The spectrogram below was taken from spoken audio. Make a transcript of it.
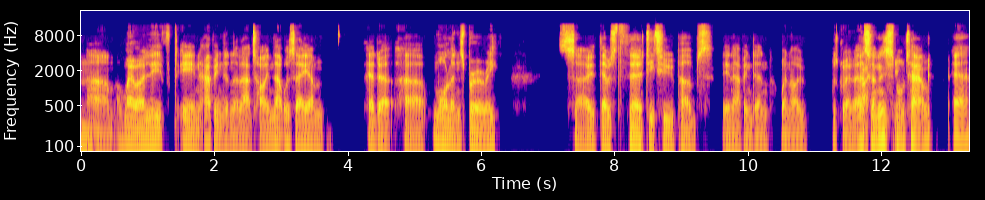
Mm. Um, and where I lived in Abingdon at that time, that was a um, had a, uh Morlands Brewery. So there was 32 pubs in Abingdon when I was growing up. It's Right. a small town. Yeah,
